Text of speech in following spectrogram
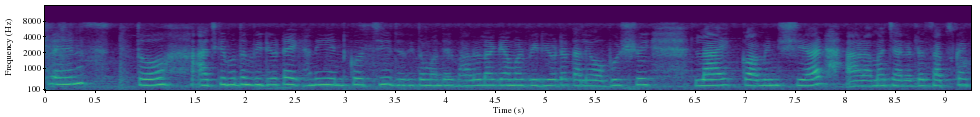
ফ্রেন্ডস তো আজকের মতন ভিডিওটা এখানেই এন্ড করছি। যদি তোমাদের ভালো লাগে আমার ভিডিওটা তাহলে অবশ্যই লাইক কমেন্ট শেয়ার আর আমার চ্যানেলটা সাবস্ক্রাইব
